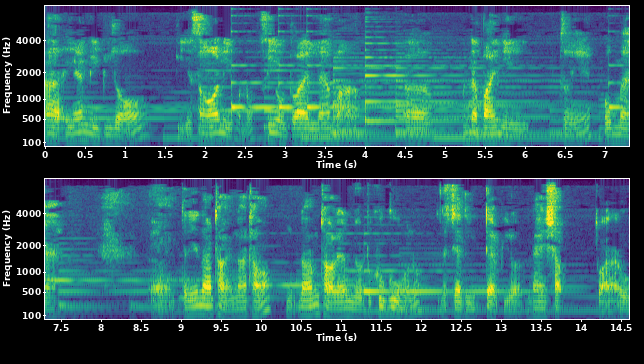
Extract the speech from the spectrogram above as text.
အာအရင်နေပြီးတော့ ဒီအဆောင်ကနေပေါ့နော်စေးုံသွားတဲ့လမ်းမှာအာမနေ့ပိုင်းနေဆိုရင်ပုံမှန်အဲတရင်နားထောင်ရင်နားထောင်နားမထောင်လည်းမျိုးတစ်ခုခုပေါ့နော်လက်ချက်ဒီတက်ပြီးတော့လမ်းလျှောက်သွားတာဟို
